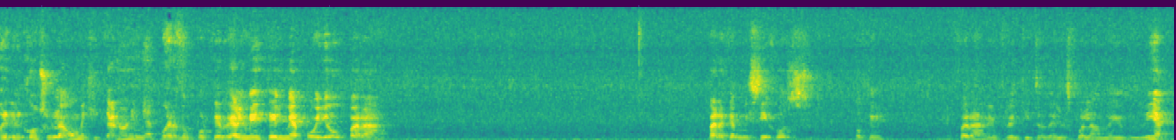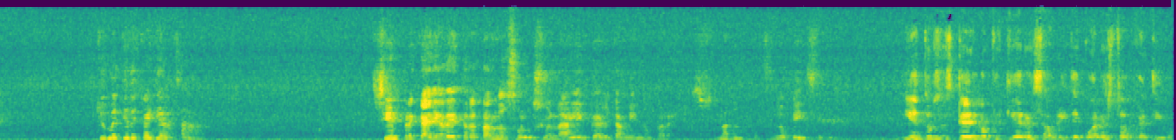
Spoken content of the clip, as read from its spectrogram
en el consulado mexicano, ni me acuerdo, porque realmente él me apoyó para, para que mis hijos ¿ok? fueran enfrentito de la escuela donde ellos vivían. Yo me quedé callada, siempre callada y tratando de solucionar, limpiar el camino para ellos. Nada más es lo que hice. Y entonces, ¿qué es lo que quieres ahorita y cuál es tu objetivo?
